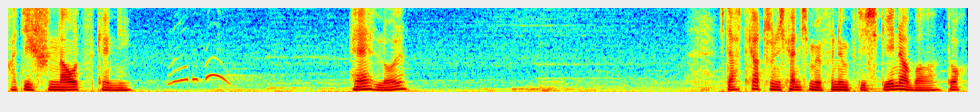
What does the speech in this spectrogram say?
Hat die Schnauze, Kenny. Hä, lol? Ich dachte gerade schon, ich kann nicht mehr vernünftig gehen, aber doch.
